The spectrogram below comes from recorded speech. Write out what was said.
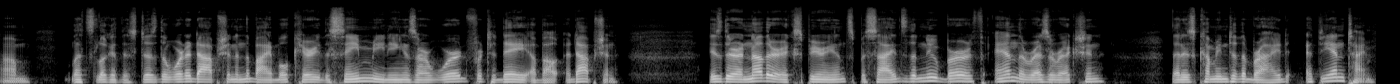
Um, Let's look at this. Does the word adoption in the Bible carry the same meaning as our word for today about adoption? Is there another experience besides the new birth and the resurrection that is coming to the bride at the end time?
